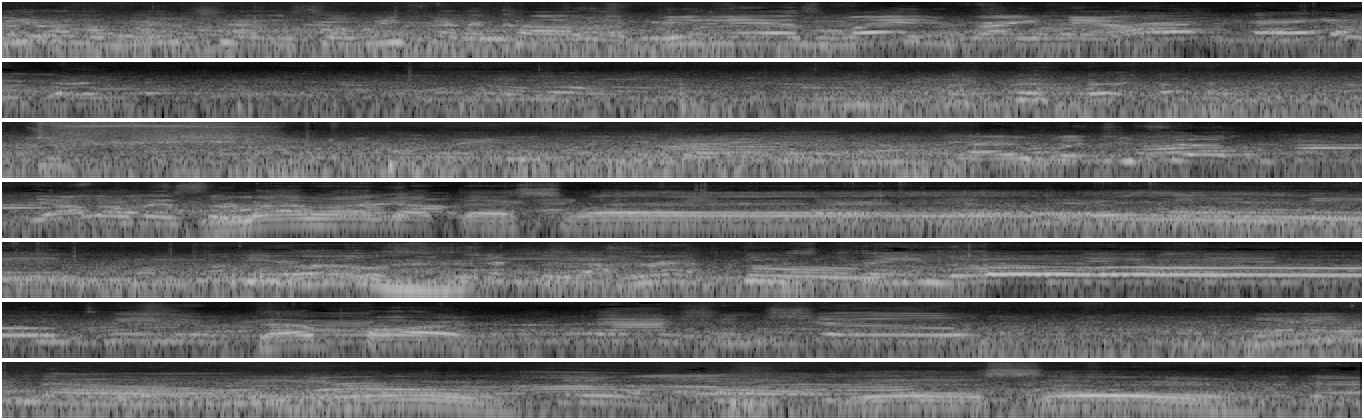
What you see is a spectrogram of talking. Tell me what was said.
We on the blue channel, so we finna call a big ass wave right now. Okay. Hey, what you tell them? Y'all on this Man, I got that swag. Dream Foundation, Container That part. Fashion Show. You know. Mm. Yes, sir. Okay,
